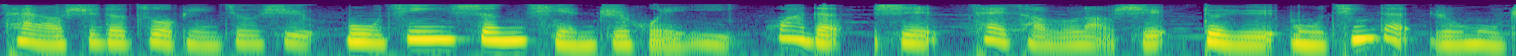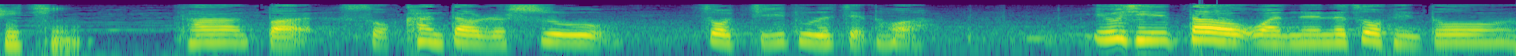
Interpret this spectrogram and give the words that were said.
蔡老师的作品，就是母亲生前之回忆，画的是蔡草如老师对于母亲的如母之情。他把所看到的事物做极度的简化，尤其到晚年的作品都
